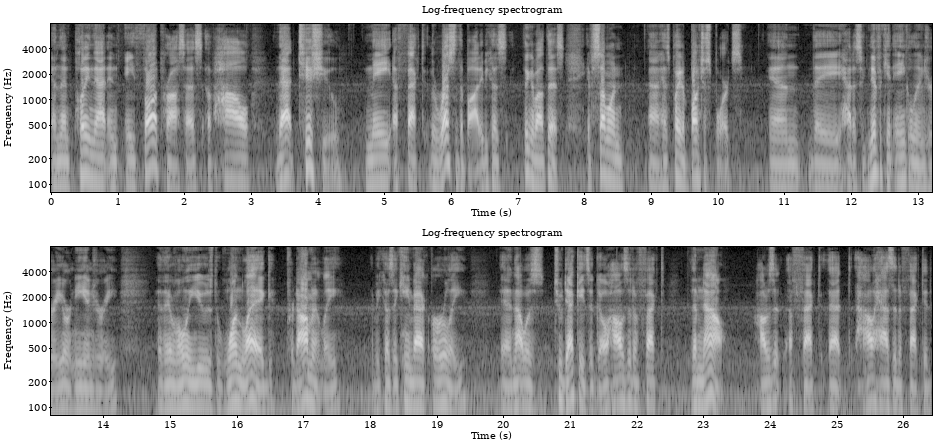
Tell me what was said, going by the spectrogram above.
and then putting that in a thought process of how that tissue may affect the rest of the body. Because think about this if someone uh, has played a bunch of sports, and they had a significant ankle injury or knee injury, and they've only used one leg predominantly because they came back early, and that was two decades ago. How does it affect them now? How does it affect that? How has it affected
